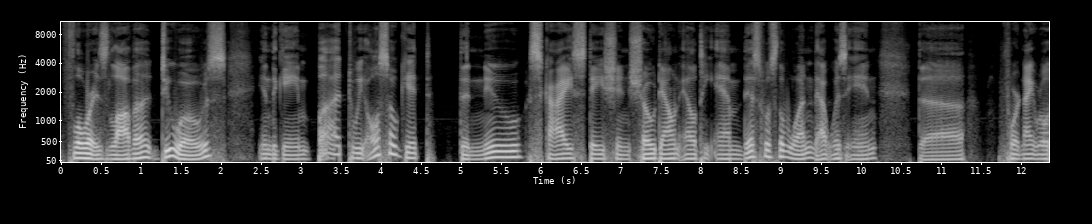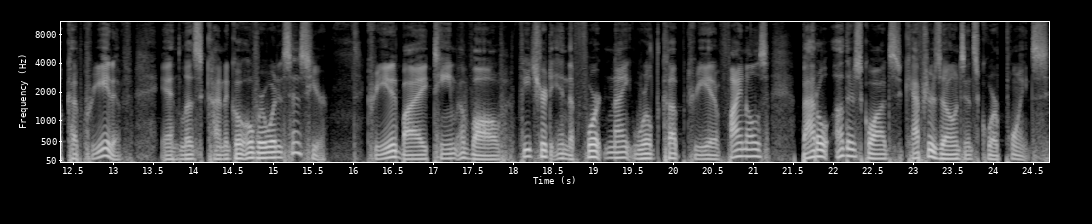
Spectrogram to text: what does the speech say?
floor is lava duos in the game, but we also get the new Sky Station Showdown LTM. This was the one that was in the Fortnite World Cup Creative. And let's kind of go over what it says here. Created by Team Evolve, featured in the Fortnite World Cup Creative Finals, Battle other squads to capture zones and score points.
